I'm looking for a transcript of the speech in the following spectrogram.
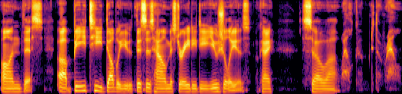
on this. Uh, BTW, this is how Mr. ADD usually is, okay? So, uh, welcome to the realm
